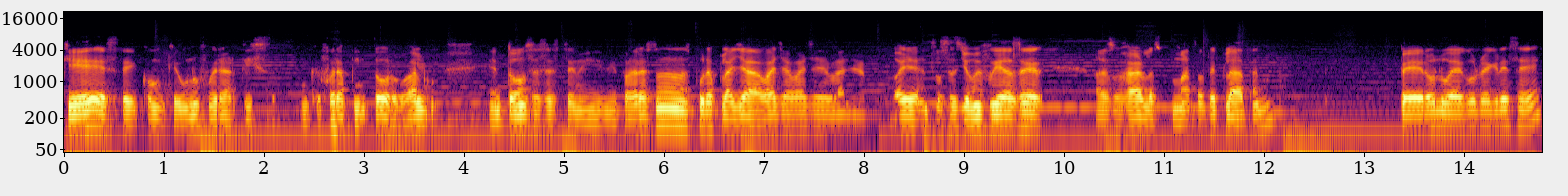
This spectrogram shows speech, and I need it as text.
que este, con que uno fuera artista, con que fuera pintor o algo. Entonces, este, mi, mi padrastro, no, es pura playa, vaya, vaya, vaya, vaya. Entonces yo me fui a hacer a deshojar las matas de plátano, pero luego regresé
